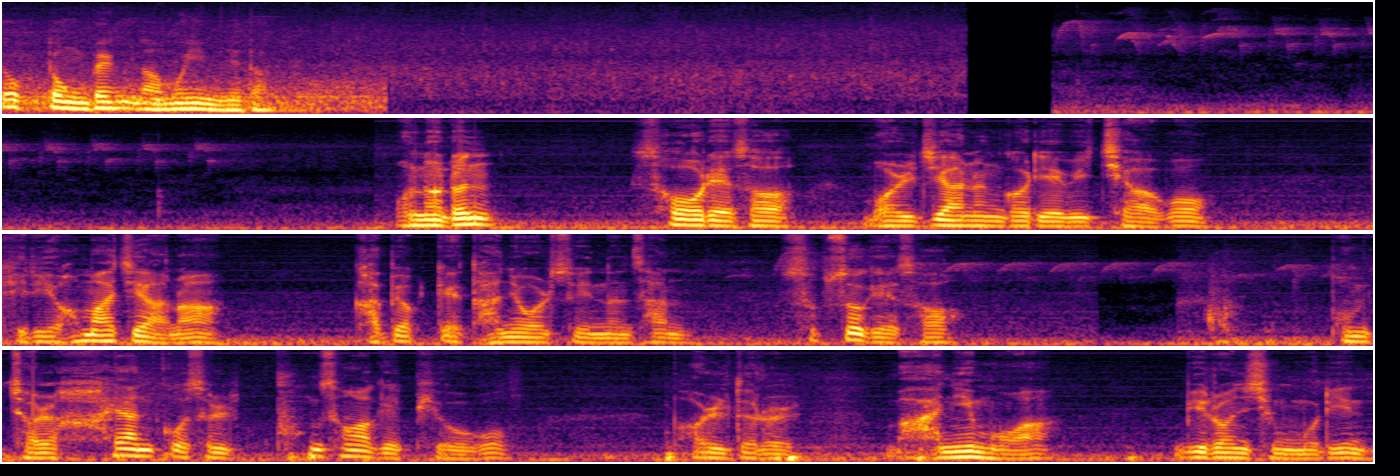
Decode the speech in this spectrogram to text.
쪽동백 나무입니다. 오늘은 서울에서 멀지 않은 거리에 위치하고 길이 험하지 않아 가볍게 다녀올 수 있는 산 숲속에서 봄철 하얀 꽃을 풍성하게 피우고 벌들을 많이 모아 밀원식물인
